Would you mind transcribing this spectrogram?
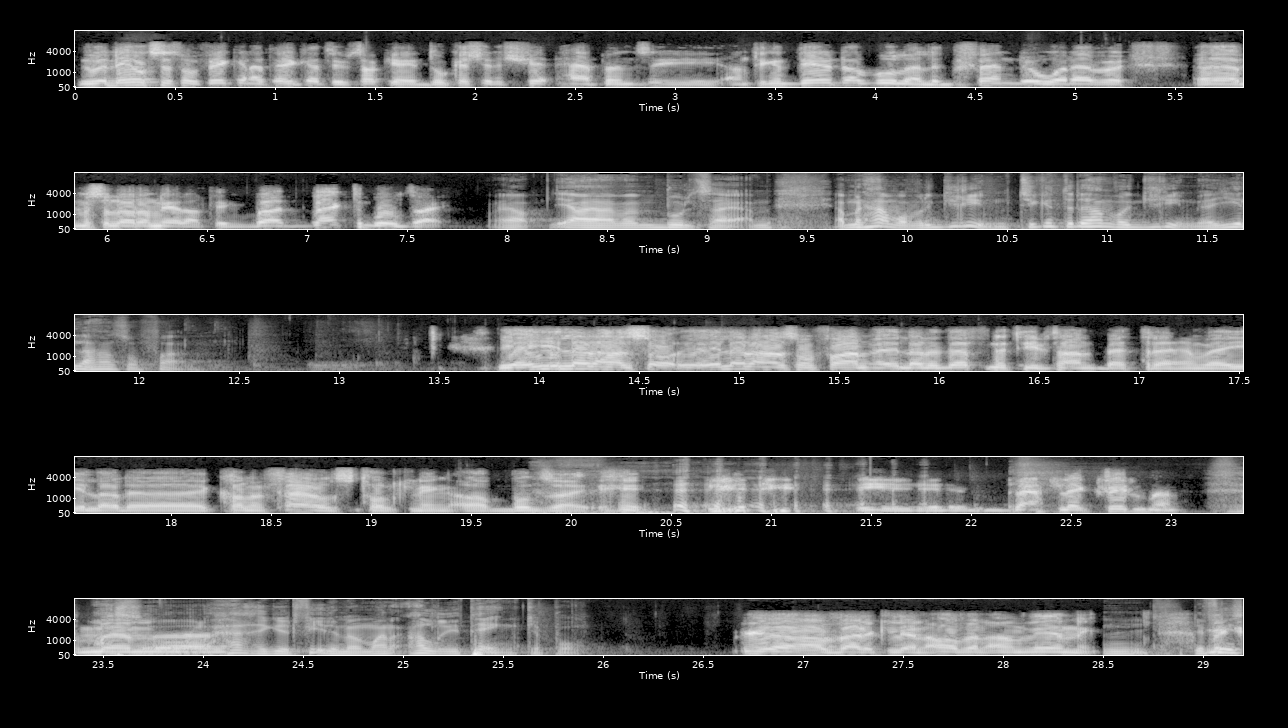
Det var det också som fick en att tänka typ okej då kanske det shit happens i antingen Daredevil eller Defender whatever. Eh, men så la de ner allting. But back to Bullseye. Ja, ja, Bullseye. Ja, men han var väl grym. Tycker inte du han var grym? Jag gillar han som fan. Jag gillade han, så, jag gillade han som fan. Jag gillade definitivt han bättre än vad jag gillade Colin Farrells tolkning av Bullseye i, Batfleck-filmen. Men alltså, eh, herregud, filmen man aldrig tänker på. Ja, verkligen av en anledning. Mm. Det, finns,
